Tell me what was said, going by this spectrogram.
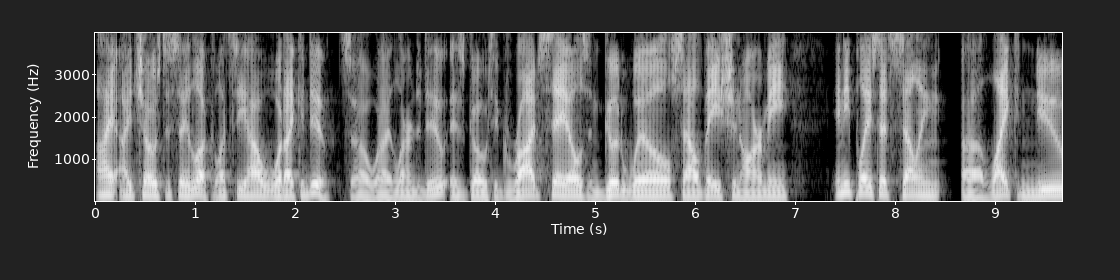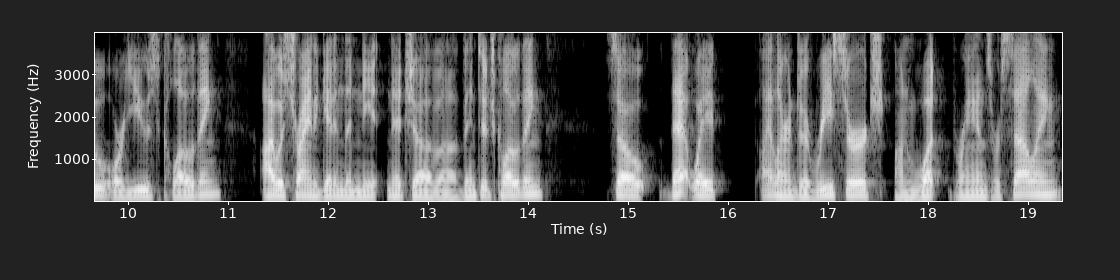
I, I chose to say, look, let's see how what I can do. So what I learned to do is go to garage sales and Goodwill, Salvation Army, any place that's selling uh, like new or used clothing. I was trying to get in the niche of uh, vintage clothing. So that way, I learned to research on what brands were selling,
